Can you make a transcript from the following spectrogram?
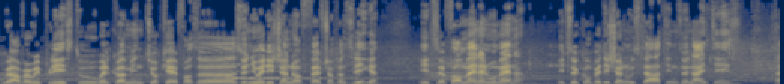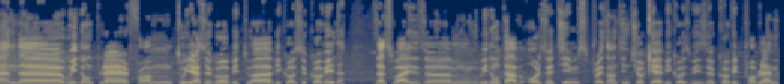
We are very pleased to welcome in Turkey for the, the new edition of FEF Champions League. It's uh, for men and women. It's a competition we start in the 90s and uh, we don't play from two years ago uh, because of the COVID. That's why the, um, we don't have all the teams present in Turkey because with the COVID problem,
